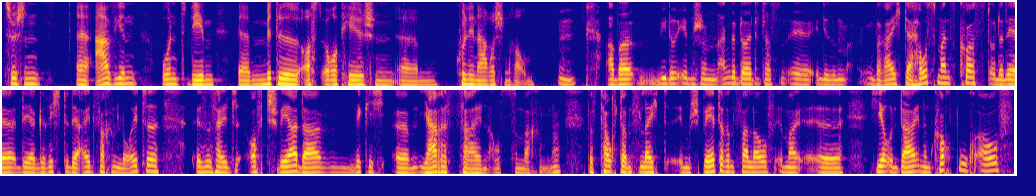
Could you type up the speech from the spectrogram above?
zwischen äh, Asien und dem äh, mittelosteuropäischen ähm, kulinarischen Raum. Mhm. Aber wie du eben schon angedeutet hast, äh, in diesem Bereich der Hausmannskost oder der, der Gerichte der einfachen Leute ist es halt oft schwer, da wirklich ähm, Jahreszahlen auszumachen. Ne? Das taucht dann vielleicht im späteren Verlauf immer äh, hier und da in einem Kochbuch auf.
